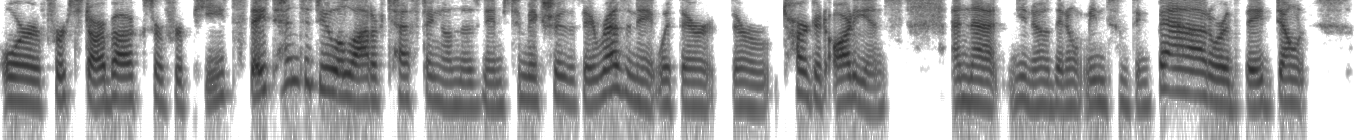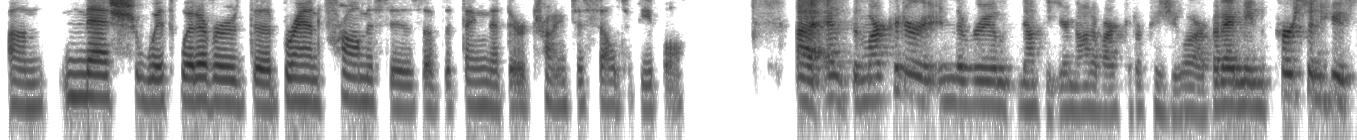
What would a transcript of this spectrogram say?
or for Starbucks or for Pete's, they tend to do a lot of testing on those names to make sure that they resonate with their their target audience and that you know they don't mean something bad or they don't um, mesh with whatever the brand promises of the thing that they're trying to sell to people. uh, as the marketer in the room, not that you're not a marketer because you are, but I mean, the person who's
